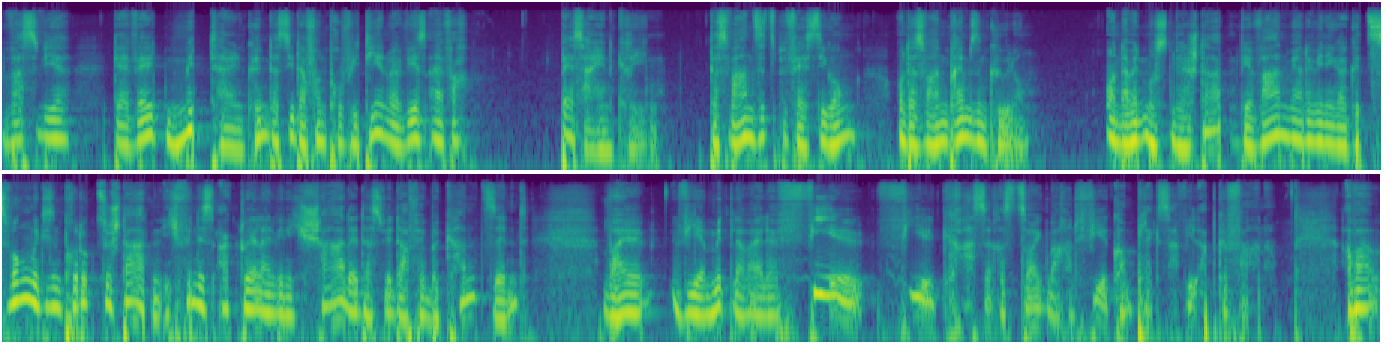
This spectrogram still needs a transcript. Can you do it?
was wir der Welt mitteilen können, dass sie davon profitieren, weil wir es einfach besser hinkriegen. Das waren Sitzbefestigungen und das waren Bremsenkühlung. Und damit mussten wir starten. Wir waren mehr oder weniger gezwungen, mit diesem Produkt zu starten. Ich finde es aktuell ein wenig schade, dass wir dafür bekannt sind, weil wir mittlerweile viel, viel krasseres Zeug machen, viel komplexer, viel abgefahrener. Aber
